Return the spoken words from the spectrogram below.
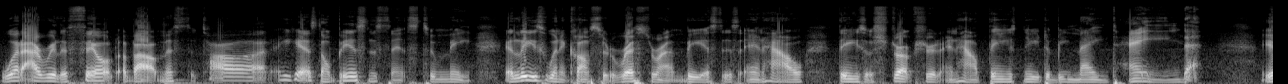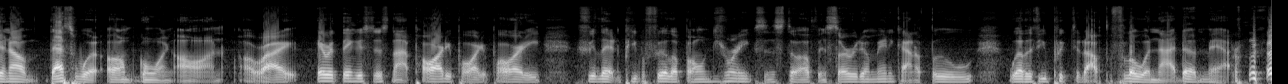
what I really felt about Mr. Todd. He has no business sense to me, at least when it comes to the restaurant business and how things are structured and how things need to be maintained. You know, that's what um going on. All right, everything is just not party, party, party. If you let people fill up on drinks and stuff and serve them any kind of food, whether if you picked it off the floor or not, doesn't matter.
